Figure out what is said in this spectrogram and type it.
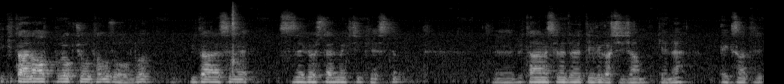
İki tane alt blok contamız oldu. Bir tanesini size göstermek için kestim. Ee, bir tanesine de delik açacağım gene. Egzantrik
